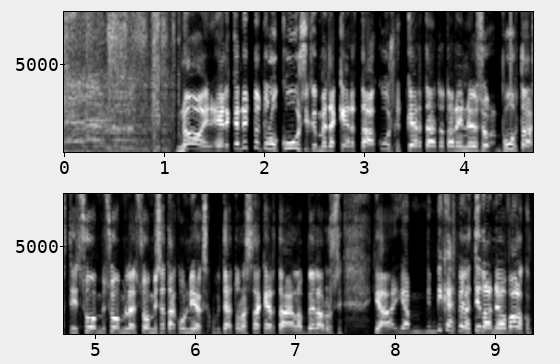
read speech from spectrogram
Belarus. Noin, eli nyt on tullut 60 kertaa, 60 kertaa tota, niin, su- puhtaasti Suomi, Suomelle Suomi 100 kunniaksi, kun pitää tulla 100 kertaa ajalla Belarus. Ja, ja mikä meillä tilanne on valko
